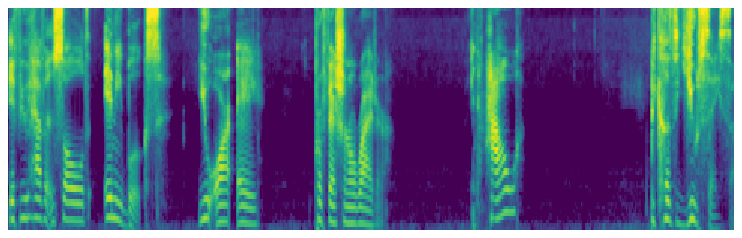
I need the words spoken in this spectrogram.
If you haven't sold any books, you are a professional writer. And how? Because you say so.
